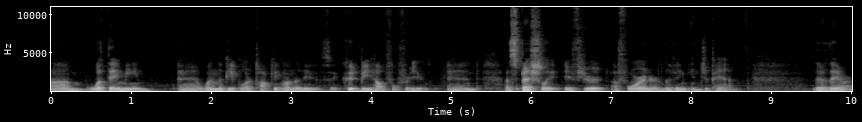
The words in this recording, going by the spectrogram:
um, what they mean uh, when the people are talking on the news. It could be helpful for you, and especially if you're a foreigner living in Japan. There they are.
